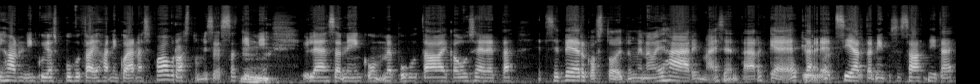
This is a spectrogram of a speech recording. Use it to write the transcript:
ihan niin kuin jos puhutaan ihan niin kuin NS-vaurastumisessakin, mm. niin yleensä niin kuin me puhutaan aika usein, että, että se verkostoituminen on ihan äärimmäisen tärkeä, että, että sieltä niin kuin sä saat niitä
